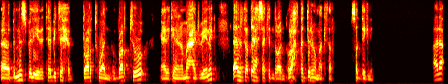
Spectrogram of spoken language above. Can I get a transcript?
آه بالنسبة لي إذا تبي تحب part 1 و part 2 يعني كذا ما عاجبينك لازم تعطيها second run وراح تقدرهم أكثر. صدقني. لا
